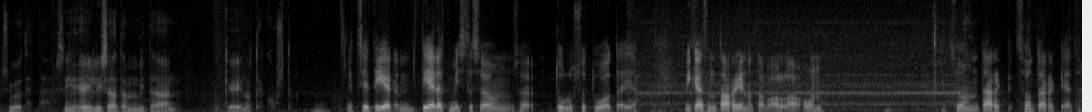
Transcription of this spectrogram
syötetään. Siihen ei lisätä mitään keinotekosta. Että sä tiedät, tiedät, mistä se on se, tullut se tuote ja mikä sen tarina tavallaan on. Et se on, tärke, se on tärkeää.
